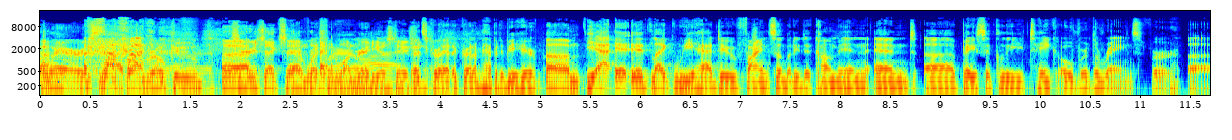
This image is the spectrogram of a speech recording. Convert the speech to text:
yeah. aware, it's live on Roku, Sirius XM, Westwood One radio station. That's great. Great. I'm happy to be here. Um, yeah, it, it like we had to find somebody to come in and uh, basically take over the reins for uh,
